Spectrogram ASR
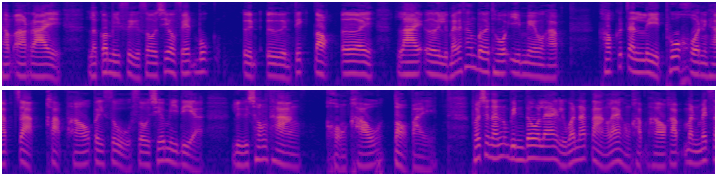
ทำอะไร แล้วก็มีสื่อโซเชียล Facebook อื่นๆ TikTok เอ่ย Line เอ่ย หรือแม้กระทั่งเบอร์โทรอีเมลครับ เขาก็จะ lead ผู้คนครับ จาก Clubhouse ไปสู่โซเชียลมีเดียหรือช่องทางของเขาต่อไป เพราะฉะนั้น window แรกหรือว่าหน้าต่างแรกของ Clubhouse ครับ มันไม่เส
